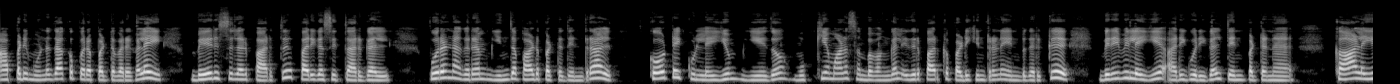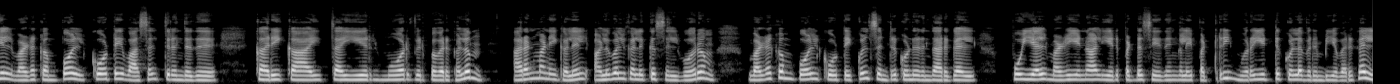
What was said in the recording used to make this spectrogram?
அப்படி முன்னதாக புறப்பட்டவர்களை வேறு சிலர் பார்த்து பரிகசித்தார்கள். புறநகரம் இந்த பாடுபட்டதென்றால் கோட்டைக்குள்ளேயும் ஏதோ முக்கியமான சம்பவங்கள் எதிர்பார்க்கப்படுகின்றன என்பதற்கு விரைவிலேயே அறிகுறிகள் தென்பட்டன. காலையில் வழக்கம் போல் கோட்டை வாசல் திறந்தது. கறிக்காய் தயிர் மோர் விற்பவர்களும் அரண்மனைகளில் அலுவல்களுக்கு செல்வோரும் வழக்கம் போல் கோட்டைக்குள் சென்று கொண்டிருந்தார்கள். புயல் மழையினால் ஏற்பட்ட சேதங்களை பற்றி முறையிட்டுக் கொள்ள விரும்பியவர்கள்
